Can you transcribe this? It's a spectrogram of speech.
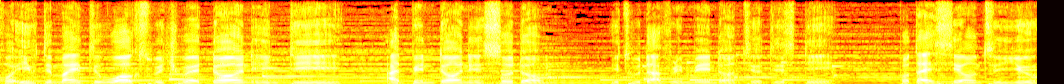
For if the mighty works which were done in thee had been done in Sodom, it would have remained until this day. But I say unto you,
